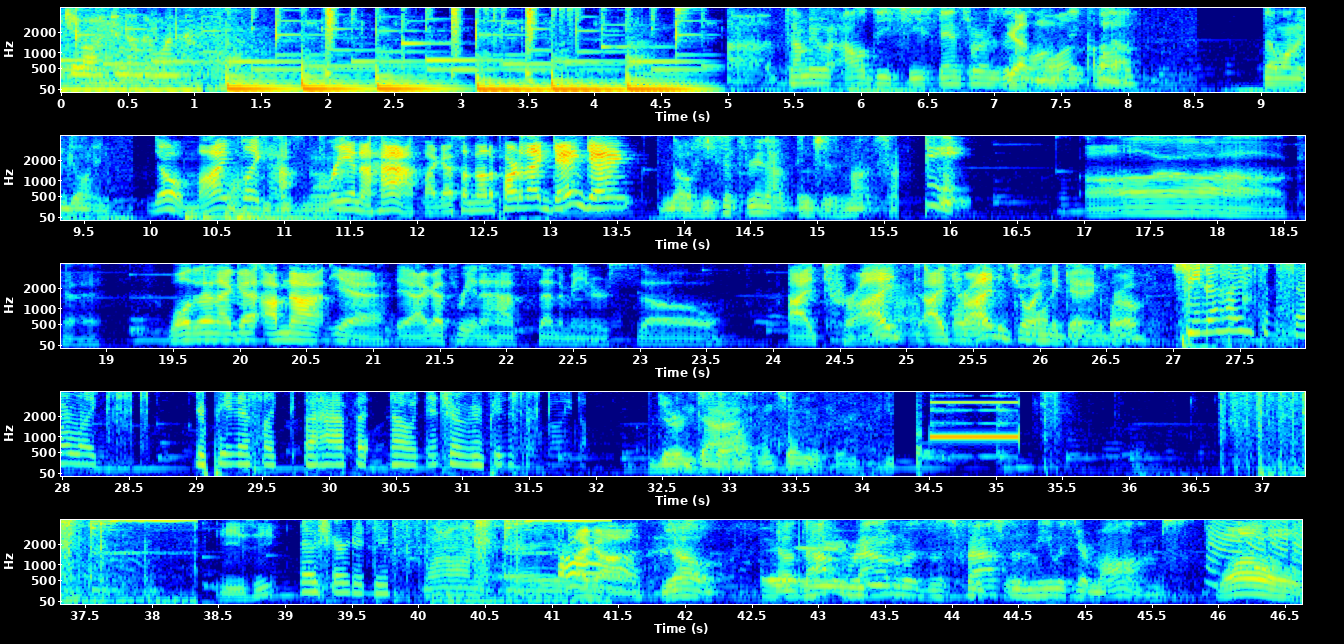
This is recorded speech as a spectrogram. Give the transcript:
like you lost another one. Uh, tell me what LDC stands for. Is it Long more Dick or Club? I want to join. Yo, mine's Oh, like ha- mine's three and a half. I guess I'm not a part of that gang gang. No, he said three and a half inches, not. si- Oh, okay. Well then I get I'm not. Yeah, yeah. I got three and a half centimeters. So I tried. Yeah, I'm I part tried to join the gang, club. bro. So you know how you can sell like your penis like a half at no an inch of your penis for a million dollars. Your You can sell dad. an inch of your penis. Easy. No shirted dude. One on A. I got him. Yo, yo, that round was as fast as me with your mom's. Whoa.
